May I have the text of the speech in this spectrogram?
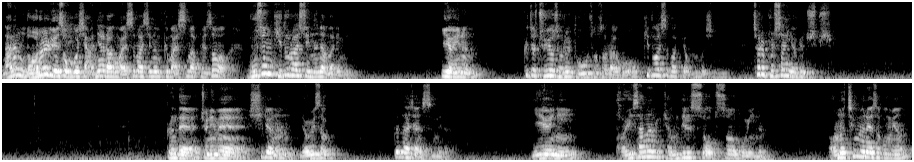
나는 너를 위해서 온 것이 아니야 라고 말씀하시는 그 말씀 앞에서 무슨 기도를 할 수 있느냐 말입니다. 이 여인은 그저 주여 저를 도우소서라고 기도할 수밖에 없는 것입니다. 저를 불쌍히 여겨 주십시오. 그런데 주님의 시련은 여기서 끝나지 않습니다. 이 여인이 더 이상은 견딜 수 없어 보이는 어느 측면에서 보면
